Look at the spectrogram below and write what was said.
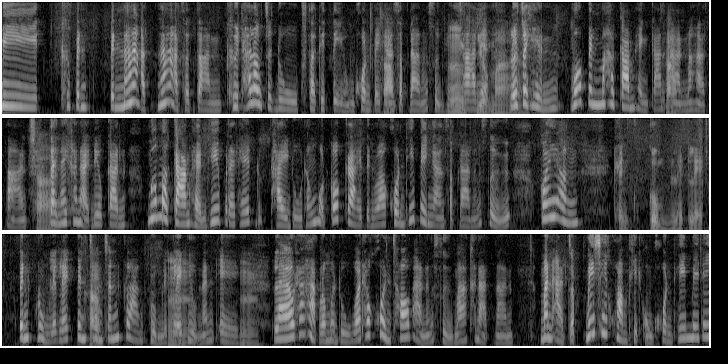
มีคือเป็นเป็นหน้าอัศหน้าอัศจรรย์ คือถ้าเราจะดูสถิติของคนไปครับงานสัปดาห์หนังสือแห่งอืมชาติเยเนี่ยอะมากเราจะเห็นว่าเป็นมหกรรมแห่งการครับอ่านมหาศาลใช่แต่ในขณะเดียวกันเมื่อมากางแผนที่ประเทศไทยดูทั้งหมดก็กลายเป็นว่าคนที่ไปงานสัปดาห์หนังสือ ก็ยังเป็นกลุ่มเล็กเป็นกลุ่มเล็กๆ เป็นครัชบนชั้นกลางกลุ่มเล็กอืมๆอยู่นั่นเองอืมแล้วถ้าหากเรามาดูว่าถ้าคนชอบอ่านหนังสือมากขนาดนั้น มันอาจจะไม่ใช่ความผิดของคนที่ไม่ได้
